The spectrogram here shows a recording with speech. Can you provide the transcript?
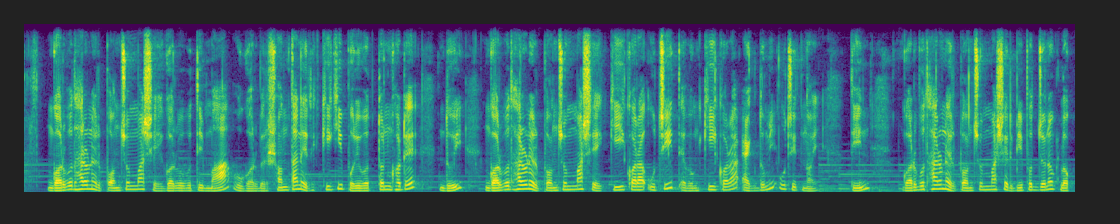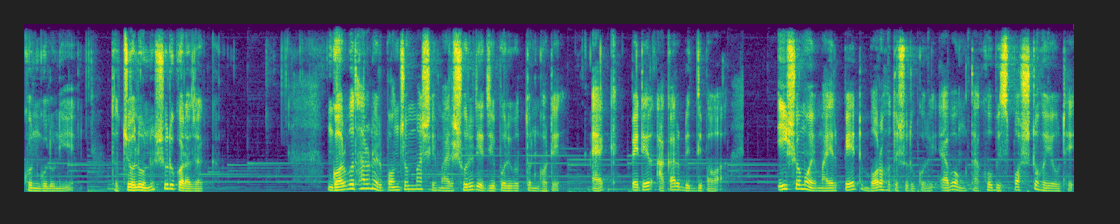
গর্ভধারণের পঞ্চম মাসে গর্ভবতী মা ও গর্ভের সন্তানের কি কি পরিবর্তন ঘটে। দুই, গর্ভধারণের পঞ্চম মাসে কি করা উচিত এবং কি করা একদমই উচিত নয়। তিন, গর্ভধারণের পঞ্চম মাসের বিপজ্জনক লক্ষণগুলো নিয়ে। তো চলুন শুরু করা যাক। গর্ভধারণের পঞ্চম মাসে মায়ের শরীরে যে পরিবর্তন ঘটে, এক, পেটের আকার বৃদ্ধি পাওয়া। এই সময় মায়ের পেট বড় হতে শুরু করে এবং তা খুব স্পষ্ট হয়ে ওঠে।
